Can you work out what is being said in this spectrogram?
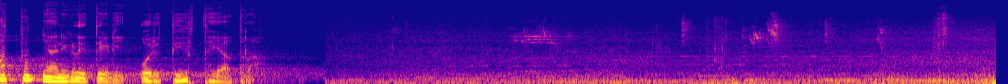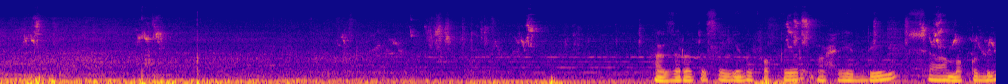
ആത്മജ്ഞാനികളെ തേടി ഒരു തീർത്ഥയാത്ര. ഹസറത്ത് സയ്യിദ് ഫക്കീർ മൊഹീദ്ദീൻ ഷാ മക്ബിൽ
